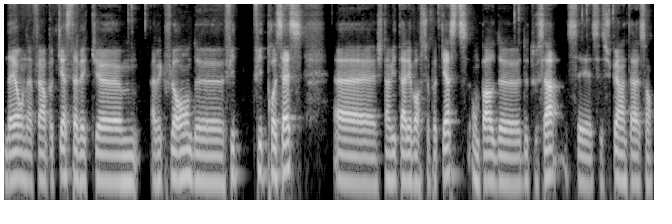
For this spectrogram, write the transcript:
D'ailleurs, on a fait un podcast avec, euh, avec Florent de Fit, Process euh, je t'invite à aller voir ce podcast. On parle de, tout ça. C'est super intéressant.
